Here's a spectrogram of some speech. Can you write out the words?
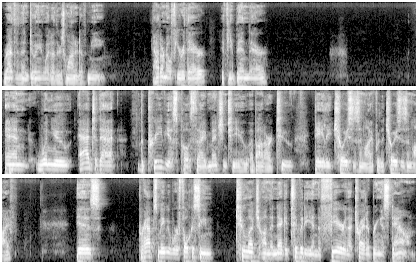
rather than doing what others wanted of me. I don't know if you're there, if you've been there. And when you add to that the previous post that I mentioned to you about our two daily choices in life, or the choices in life, is perhaps maybe we're focusing too much on the negativity and the fear that try to bring us down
